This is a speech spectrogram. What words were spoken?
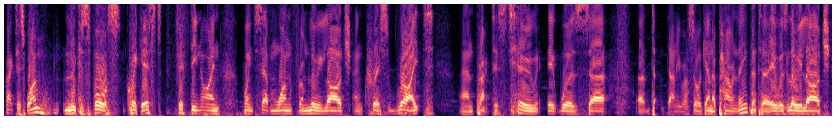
practice one, Lucas Force quickest, 59.71 from Louis Large and Chris Wright. And practice two, it was uh, uh, D- Danny Russell again, apparently, but uh, it was Louis Large,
